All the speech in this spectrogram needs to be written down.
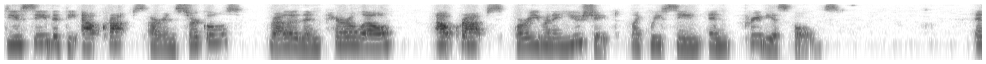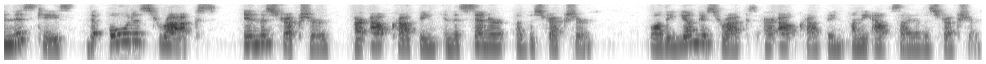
Do you see that the outcrops are in circles rather than parallel outcrops or even a U-shaped like we've seen in previous folds? In this case, the oldest rocks in the structure are outcropping in the center of the structure, while the youngest rocks are outcropping on the outside of the structure.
